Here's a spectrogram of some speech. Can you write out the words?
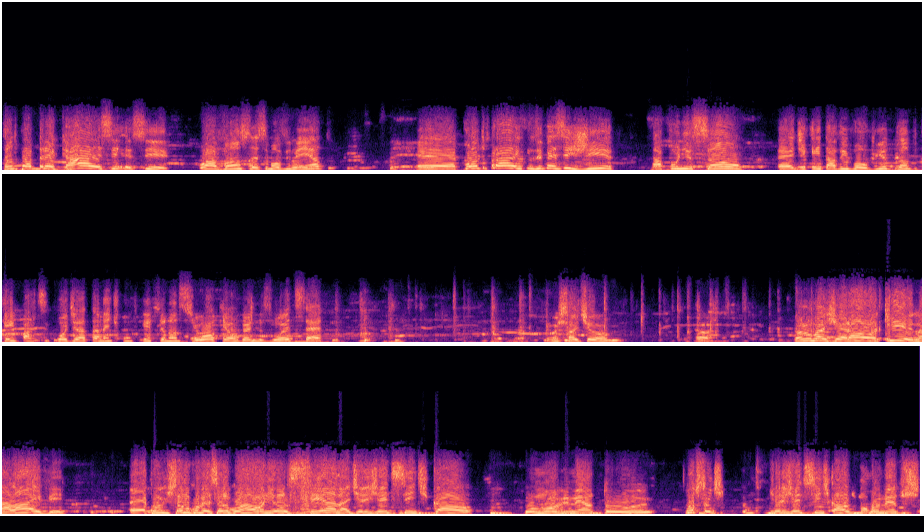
tanto para brecar esse, esse, o avanço desse movimento, é, quanto para, inclusive, exigir a punição é, de quem estava envolvido, tanto quem participou diretamente quanto quem financiou, quem organizou, etc. Um instantinho. Dando uma geral aqui na live, é, estamos conversando com o Raonilo Sena, dirigente sindical do movimento, dirigente sindical do movimentos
